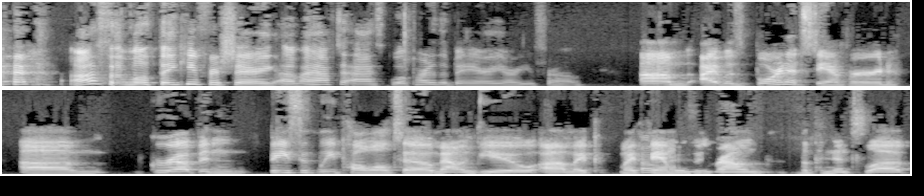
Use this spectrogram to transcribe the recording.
awesome. Well, thank you for sharing. Um, I have to ask, what part of the Bay Area are you from? Um, I was born at Stanford. Um, grew up in basically Palo Alto, Mountain View. Uh, my my family okay. was around the peninsula,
